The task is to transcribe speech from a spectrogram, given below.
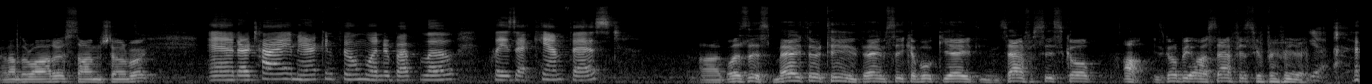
And I'm the writer, Simon Shterenberg. and our Thai American film Wonder Buffalo plays at CAAMFest. Uh, what is this? May 13th, AMC Kabuki 8 in San Francisco. Ah, it's gonna be our San Francisco premiere. Yeah.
